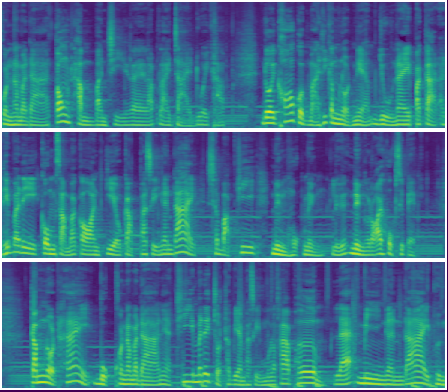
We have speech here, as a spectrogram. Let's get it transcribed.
คลธรรมดาต้องทำบัญชีรายรับรายจ่ายด้วยครับ โดยข้อกฎหมายที่กำหนดเนี่ยอยู่ในประกาศอธิบดีกรมสรรพากรเกี่ยวกับภาษีเงินได้ ฉบับที่ 161 หรือ 161กำหนดให้บุคคลธรรมดาเนี่ยที่ไม่ได้จดทะเบียนภาษีมูลค่าเพิ่ม และมีเงินได้พึง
